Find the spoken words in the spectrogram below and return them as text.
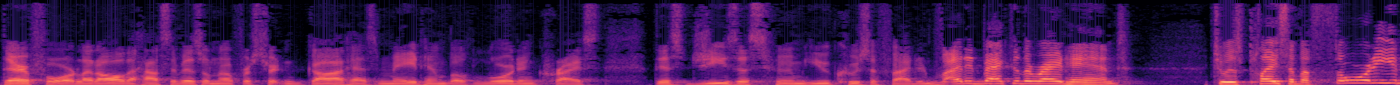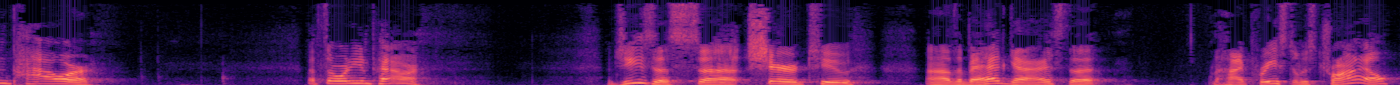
Therefore, let all the house of Israel know for certain God has made him both Lord and Christ, this Jesus whom you crucified, invited back to the right hand, to his place of authority and power. Authority and power. Jesus uh, shared to uh, the bad guys, the the high priest of his trial.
